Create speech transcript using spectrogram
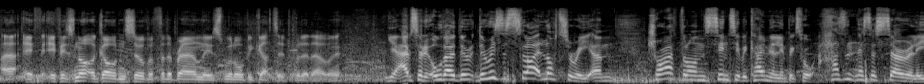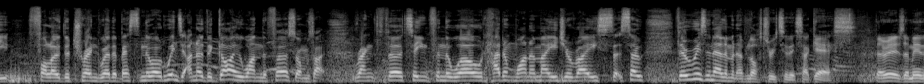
Uh, if, if it's not a gold and silver for the Brownlees, we'll all be gutted. Put it that way. Yeah, absolutely. Although there, there is a slight lottery. Um, triathlon, since it became the Olympic sport, hasn't necessarily followed the trend where the best in the world wins it. I know the guy who won the first one was like ranked 13th in the world, hadn't won a major race. So there is an element of lottery to this, I guess. There is. I mean,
